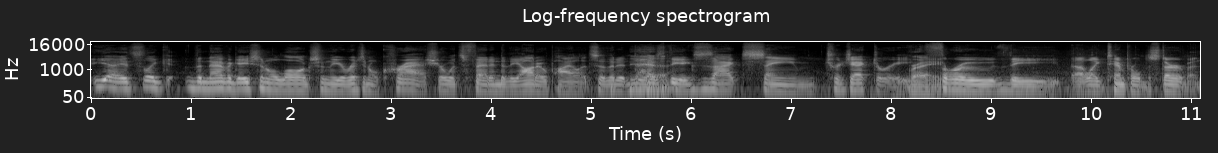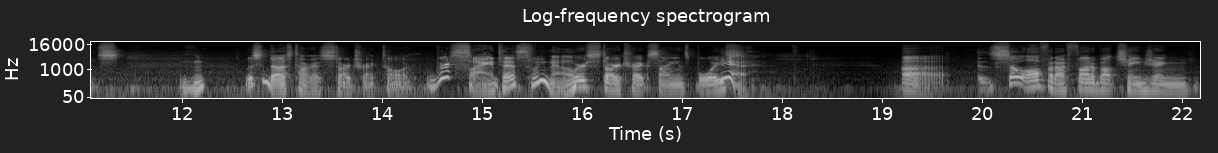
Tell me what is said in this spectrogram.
yeah, it's like the navigational logs from the original crash are what's fed into the autopilot, so that it has the exact same trajectory Right. through the uh, like temporal disturbance. Mm-hmm. Listen to us talking Star Trek talk. We're scientists. We know. We're Star Trek science boys. yeah. So often I've thought about changing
